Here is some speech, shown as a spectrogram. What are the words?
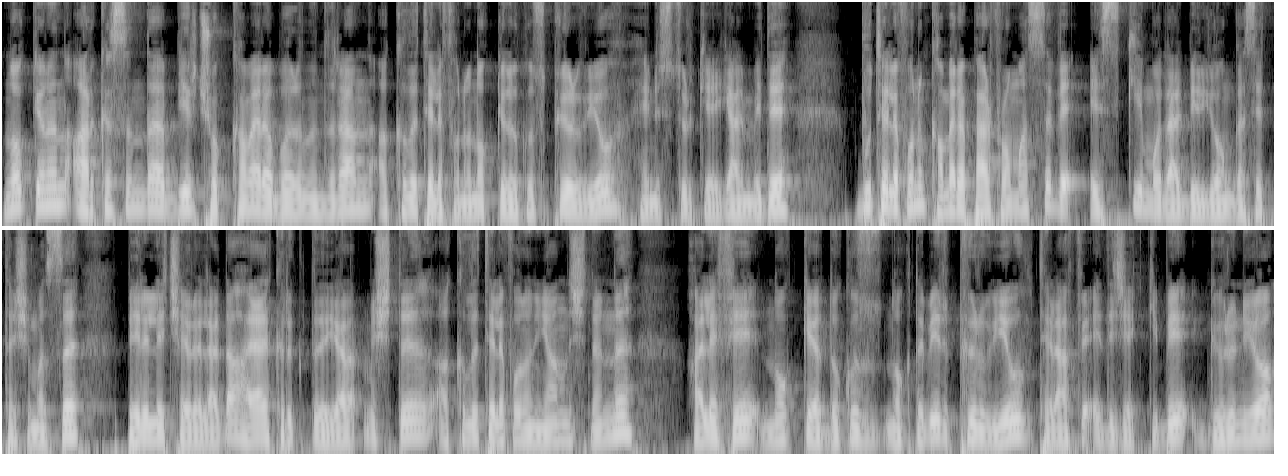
Nokia'nın arkasında birçok kamera barındıran akıllı telefonu Nokia 9 PureView henüz Türkiye'ye gelmedi. Bu telefonun kamera performansı ve eski model bir Yonga set taşıması belirli çevrelerde hayal kırıklığı yaratmıştı. Akıllı telefonun yanlışlarını Halefi Nokia 9.1 PureView telafi edecek gibi görünüyor.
